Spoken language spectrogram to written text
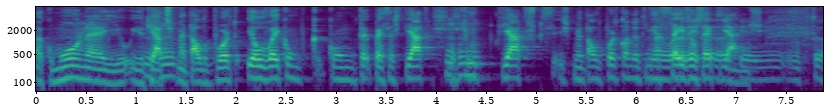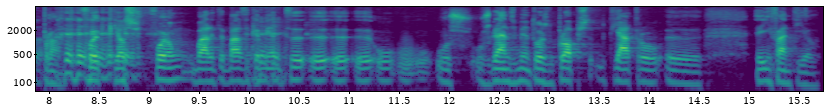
a, Comuna e o, e o Teatro Experimental do Porto, eu levei com, com peças de teatro, do Teatro Experimental do Porto quando eu tinha 6 ou 7 Vanguardistas anos. Pronto, foi porque eles foram ba- basicamente eh, o- o- os, os grandes mentores do próprio teatro eh, infantil.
